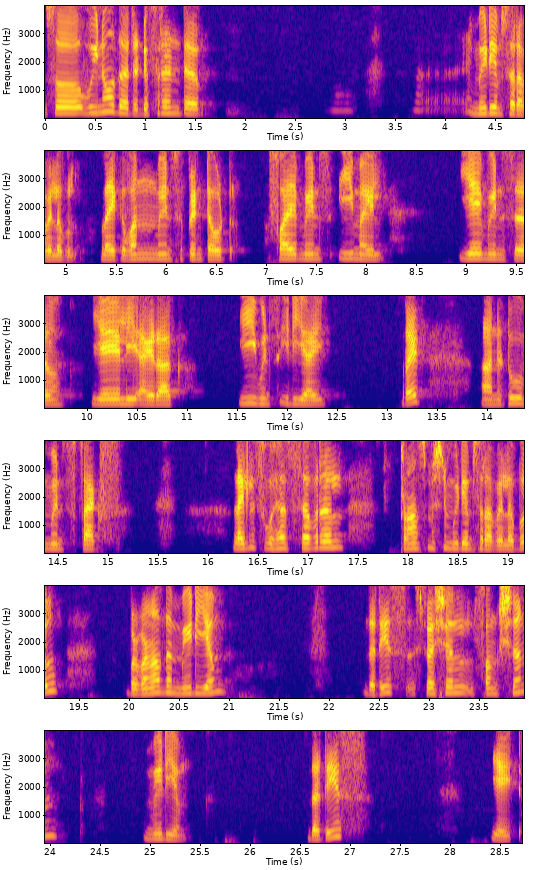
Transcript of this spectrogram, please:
So we know that different uh, mediums are available. Like one means printout, five means email, A means uh, ALE IDOC, E means EDI, right? And two means fax. Like this, we have several transmission mediums are available, but one of the medium that is special function medium that is 8.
